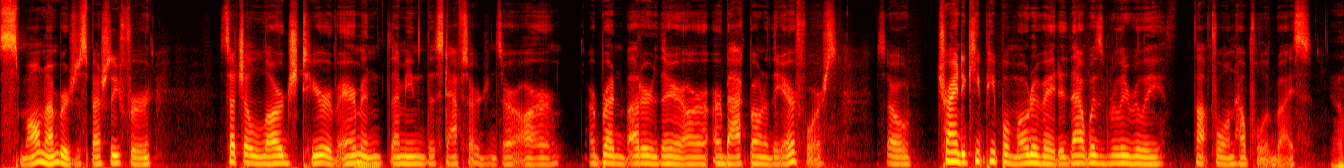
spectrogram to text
small numbers especially for such a large tier of airmen mm-hmm. i mean the staff sergeants are, are our bread and butter. They are our backbone of the Air Force. So trying to keep people motivated, that was really, really thoughtful and helpful advice. Yeah.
